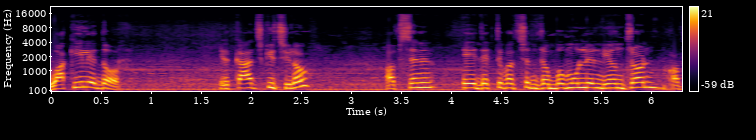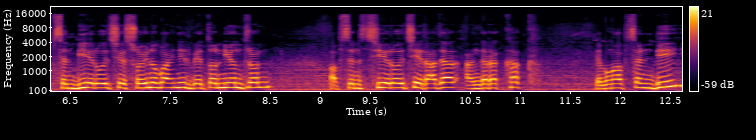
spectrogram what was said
ওয়াকিলে দর। এর কাজ কি ছিল? অপশান এ দেখতে পাচ্ছেন দ্রব্যমূল্যের নিয়ন্ত্রণ। অপশান বি এ রয়েছে সৈন্যবাহিনীর বেতন নিয়ন্ত্রণ। অপশন সি এ রয়েছে রাজার আঙ্গরক্ষক এবং অপশান ডি,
